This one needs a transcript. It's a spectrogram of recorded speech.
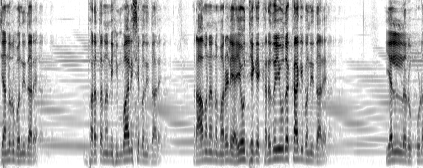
ಜನರು ಬಂದಿದ್ದಾರೆ. ಭರತನನ್ನು ಹಿಂಬಾಲಿಸಿ ಬಂದಿದ್ದಾರೆ. ರಾಮನನ್ನು ಮರಳಿ ಅಯೋಧ್ಯೆಗೆ ಕರೆದೊಯ್ಯುವುದಕ್ಕಾಗಿ ಬಂದಿದ್ದಾರೆ. ಎಲ್ಲರೂ ಕೂಡ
